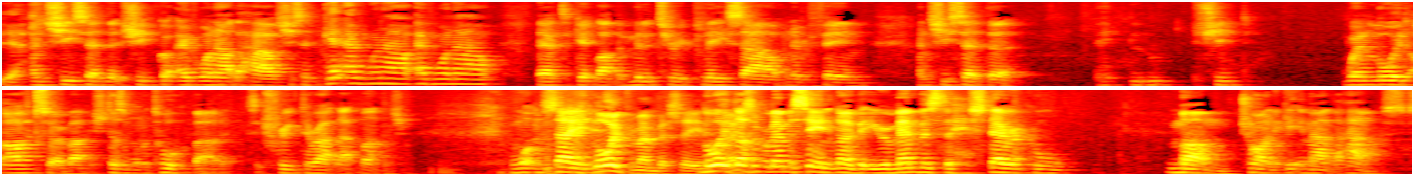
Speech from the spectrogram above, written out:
Yes. And she said that she'd got everyone out of the house. She said, "Get everyone out, everyone out." They had to get like the military police out and everything. And she said that she, when Lloyd asks her about it, she doesn't want to talk about it because it freaked her out that much. And what I'm saying, is- Lloyd remember seeing. Lloyd it, doesn't remember seeing it, no, but he remembers the hysterical mum trying to get him out of the house.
